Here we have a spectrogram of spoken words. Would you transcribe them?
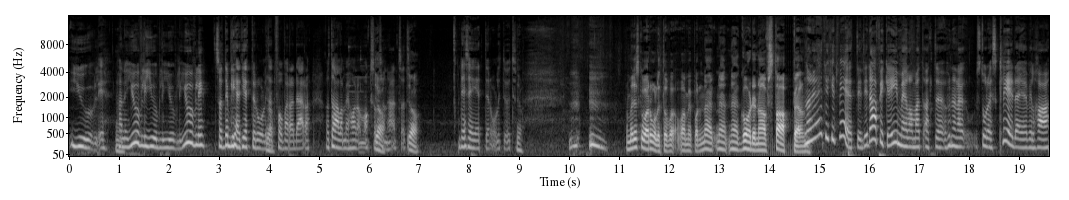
ljuvlig. Mm. Han är ljuvlig, ljuvlig, ljuvlig, ljuvlig. Så det blir helt jätteroligt Ja. att få vara där och, och tala med honom också. Ja. Sånt här, så Ja. Det ser jätteroligt ut. Ja. Men det ska vara roligt att vara med på det. När, när, när går den av stapeln? Nej, jag riktigt vet inte. Idag fick jag e-mail om att, att uh, hurdana storleks kläder jag vill ha.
